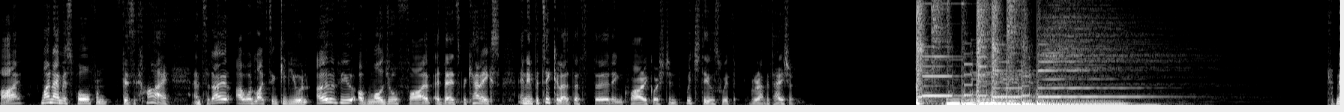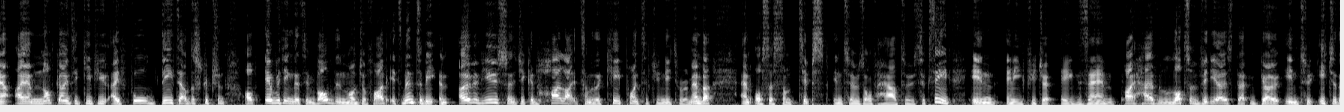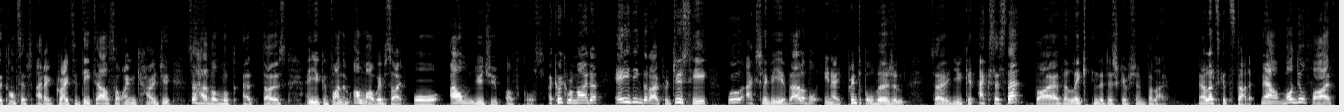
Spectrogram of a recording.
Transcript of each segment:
Hi, my name is Paul from Physics High, and today I would like to give you an overview of Module 5 Advanced Mechanics, and in particular the third inquiry question which deals with gravitation. Now, I am not going to give you a full detailed description of everything that's involved in Module 5. It's meant to be an overview so that you can highlight some of the key points that you need to remember and also some tips in terms of how to succeed in any future exam. I have lots of videos that go into each of the concepts at a greater detail, so I encourage you to have a look at those and you can find them on my website or on YouTube, of course. A quick reminder, anything that I produce here will actually be available in a printable version, so you can access that via the link in the description below. Now let's get started. Now, Module 5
